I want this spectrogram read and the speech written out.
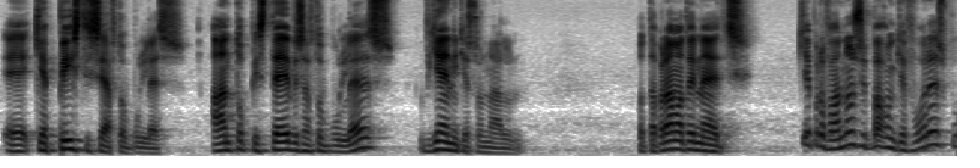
ε, και πίστη σε αυτό που λες. Αν το πιστεύεις αυτό που λες, βγαίνει και στον άλλον. Ότι τα πράγματα είναι έτσι. Και προφανώς υπάρχουν και φορές που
